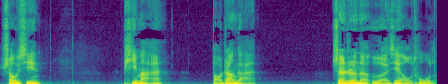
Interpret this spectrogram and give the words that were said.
烧心、脾满、饱胀感，甚至呢，恶心、呕吐了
